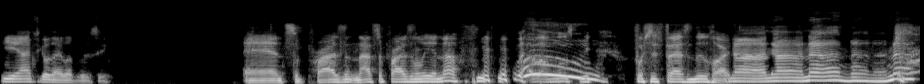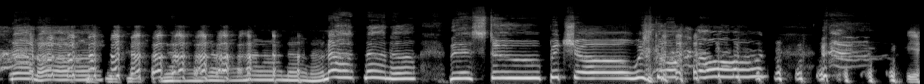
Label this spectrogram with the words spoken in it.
Yeah, I have to go with I love Lucy. And surprising, not surprisingly enough, I love Lucy pushes past Newhart. na na na na na na na na na na na na na na na this stupid show is going on Yeah.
